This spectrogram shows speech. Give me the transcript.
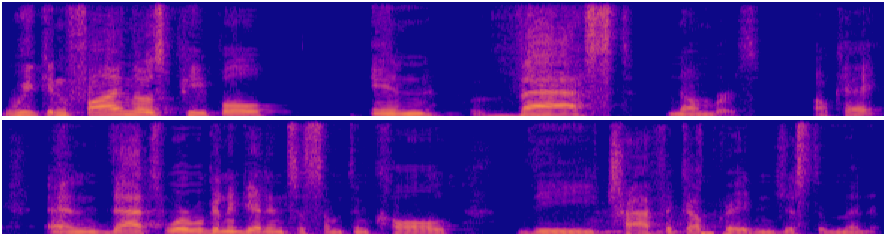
we can find those people in vast numbers. Okay? And that's where we're going to get into something called the traffic upgrade in just a minute.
